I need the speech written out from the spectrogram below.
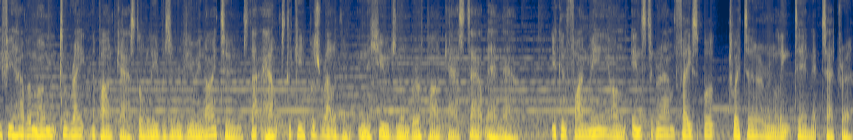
If you have a moment to rate the podcast or leave us a review in iTunes, that helps to keep us relevant in the huge number of podcasts out there now. You can find me on Instagram, Facebook, Twitter, and LinkedIn, etc.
